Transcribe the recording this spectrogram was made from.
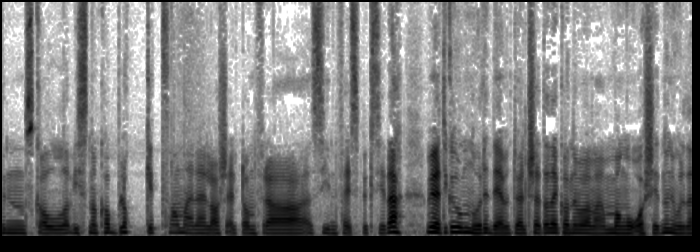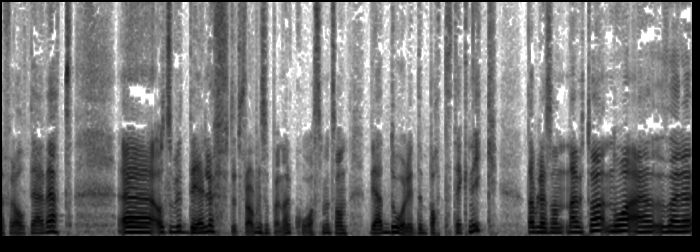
hun skal visstnok ha blokket han der Lars Elton fra sin Facebook-side. Vi vet ikke når det eventuelt skjedde. Det kan jo være mange år siden hun gjorde det, for alt jeg vet. Eh, og så ble det løftet fram liksom på NRK som en sånn Det er dårlig debatteknikk. Da ble det sånn Nei, vet du hva. Nå er det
